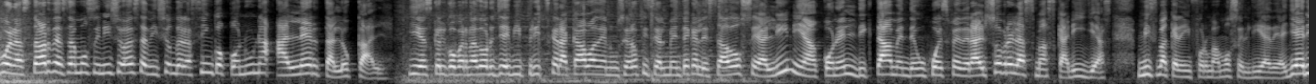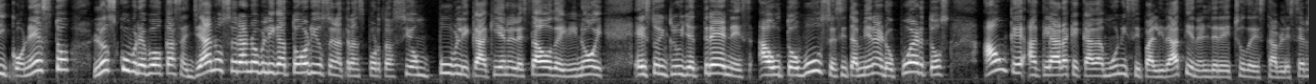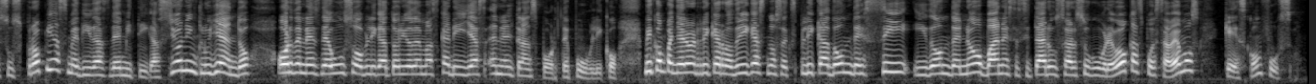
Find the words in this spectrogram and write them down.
Buenas tardes. Damos inicio a esta edición de las 5 con una alerta local. Y es que el gobernador J.B. Pritzker acaba de anunciar oficialmente que el Estado se alinea con el dictamen de un juez federal sobre las mascarillas, misma que le informamos el día de ayer. Y con esto, los cubrebocas ya no serán obligatorios en la transportación pública aquí en el estado de Illinois. Esto incluye trenes, autobuses y también aeropuertos, aunque aclara que cada municipalidad tiene el derecho de establecer sus propias medidas de mitigación, incluyendo órdenes de uso obligatorio obligatorio de mascarillas en el transporte público. Mi compañero Enrique Rodríguez nos explica dónde sí y dónde no va a necesitar usar su cubrebocas, pues sabemos que es confuso.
